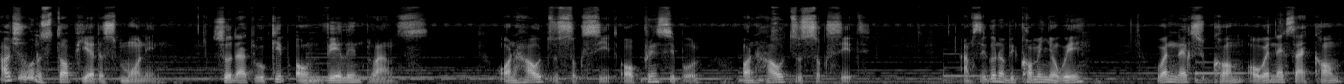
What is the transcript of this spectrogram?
I just want to stop here this morning so that we'll keep unveiling plans on how to succeed or principle on how to succeed. I'm still going to be coming your way. When next you come or when next I come,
